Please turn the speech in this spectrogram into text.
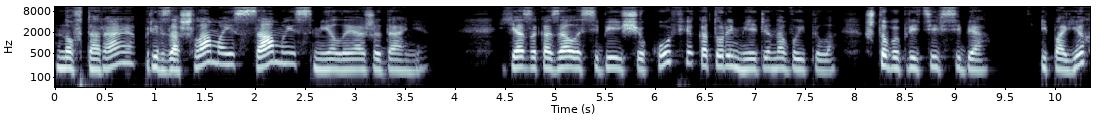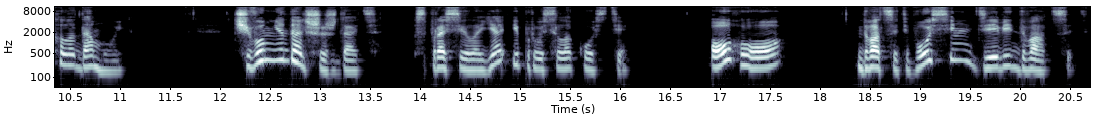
но вторая превзошла мои самые смелые ожидания. Я заказала себе еще кофе, который медленно выпила, чтобы прийти в себя, и поехала домой. «Чего мне дальше ждать?» — спросила я и бросила кости. «Ого! Двадцать восемь, девять, двадцать.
